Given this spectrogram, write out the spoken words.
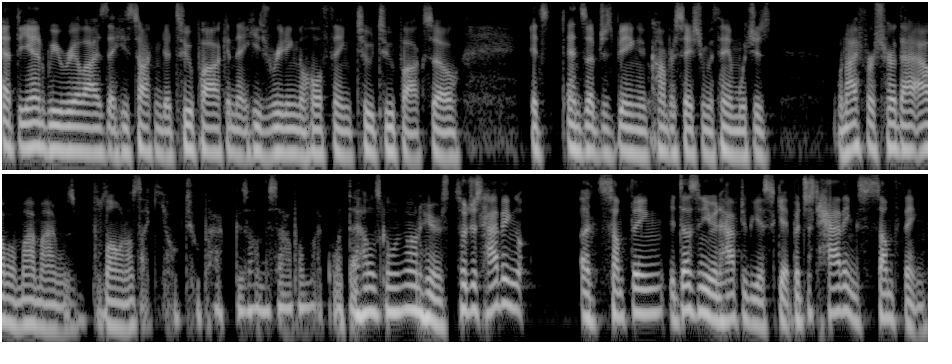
At the end, we realize that he's talking to Tupac and that he's reading the whole thing to Tupac. So it ends up just being a conversation with him, which is when I first heard that album, my mind was blown. I was like, yo, Tupac is on this album. Like, what the hell is going on here? So just having a something, it doesn't even have to be a skit, but just having something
